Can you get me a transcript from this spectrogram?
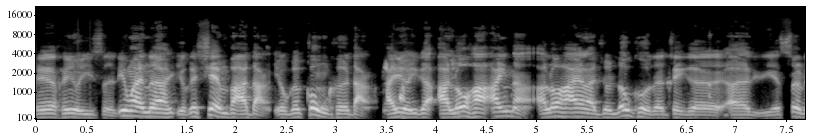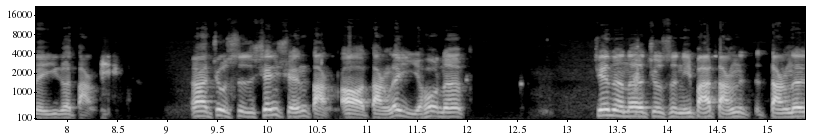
呃，很有意思。另外呢，有个宪法党，有个共和党，还有一个 Aloha Aina，Aloha Aina 就 local 的这个呃，也设了一个党。啊，就是先选党啊，党了以后呢，接着呢，就是你把党党的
